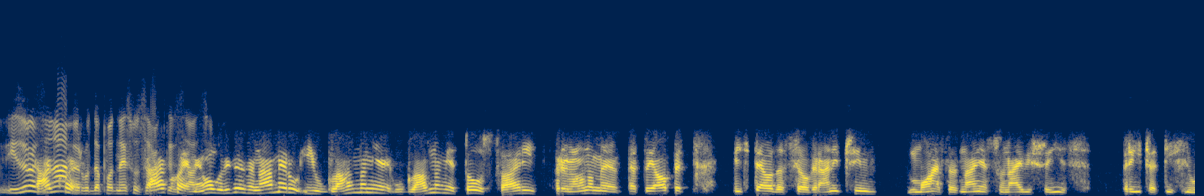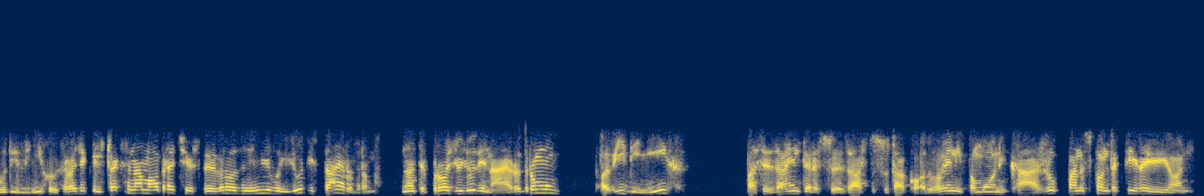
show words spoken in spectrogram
izraze Tako nameru je. da podnesu zahtev Tako je, ne mogu da izraze nameru i uglavnom je, uglavnom je to u stvari prema onome, eto ja opet bih hteo da se ograničim, moja saznanja su najviše iz priča tih ljudi ili njihovih rođaka ili čak se nama obraćaju što je vrlo zanimljivo i ljudi sa aerodroma. Znate, prođu ljudi na aerodromu, pa vidi njih, pa se zainteresuje zašto su tako odvojeni, pa mu oni kažu, pa nas kontaktiraju i oni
